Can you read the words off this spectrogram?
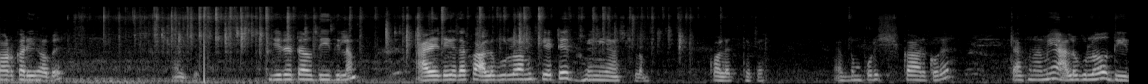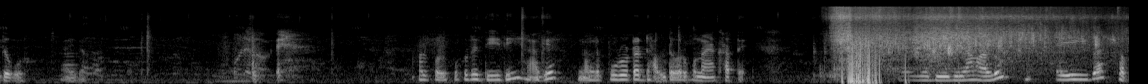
তরকারি হবে। এই যে জিরেটাও দিয়ে দিলাম। আর এদিকে দেখো আলুগুলো আমি কেটে ধুয়ে নিয়ে আসলাম কলের থেকে। একদম পরিষ্কার করে। এখন আমি আলুগুলোও দিয়ে দেবো। এই দেখো। অল্প অল্প করে দিয়ে দিই আগে, নাহলে পুরোটা ঢালতে পারব না এক হাতে। দিয়ে দিলাম আলু, এইবার সব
